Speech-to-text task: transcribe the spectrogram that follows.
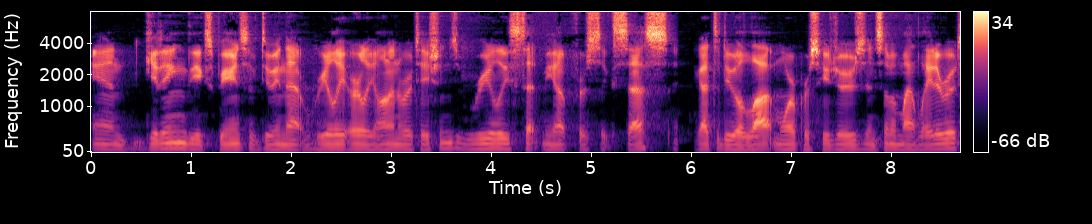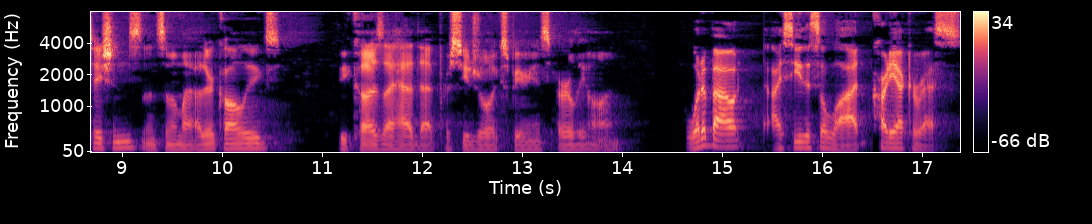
and getting the experience of doing that really early on in rotations really set me up for success. I got to do a lot more procedures in some of my later rotations than some of my other colleagues because I had that procedural experience early on. What about, I see this a lot, cardiac arrests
